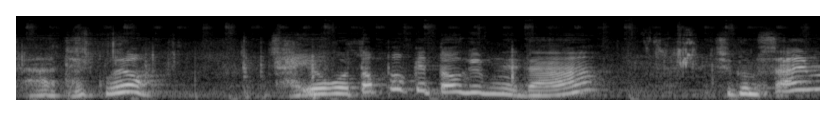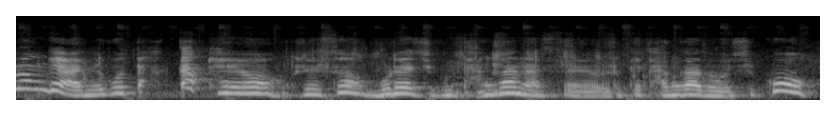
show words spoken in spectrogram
자 됐고요 자 요거 떡볶이 떡입니다. 지금 삶은 게 아니고 딱딱해요. 그래서 물에 지금 담가 놨어요. 이렇게 담가 놓으시고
